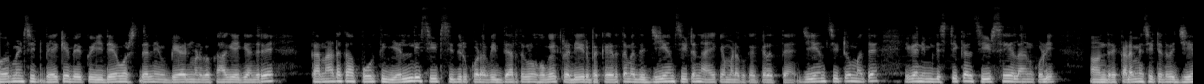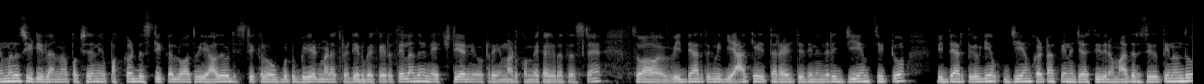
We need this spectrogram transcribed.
ಗೌರ್ಮೆಂಟ್ ಸೀಟ್ ಬೇಕೇ ಬೇಕು. ಇದೇ ವರ್ಷದಲ್ಲಿ ನೀವು ಬಿ ಎಡ್ ಮಾಡಬೇಕು ಹಾಗೆ ಹೀಗೆ ಅಂದರೆ ಕರ್ನಾಟಕ ಪೂರ್ತಿ ಎಲ್ಲಿ ಸೀಟ್ಸ್ ಇದ್ರು ಕೂಡ ವಿದ್ಯಾರ್ಥಿಗಳು ಹೋಗೋಕೆ ರೆಡಿ ಇರಬೇಕಾಗಿರುತ್ತೆ ಮತ್ತು ಜಿ ಎಂ ಸೀಟನ್ನು ಆಯ್ಕೆ ಮಾಡಬೇಕಾಗಿರುತ್ತೆ. ಜಿ ಎಂ ಸೀಟು ಮತ್ತು ಈಗ ನಿಮ್ಮ ಡಿಸ್ಟಿಕಲ್ಲಿ ಸೀಟ್ಸೇ ಇಲ್ಲ ಅಂದ್ಕೊಡಿ ಅಂದರೆ ಕಡಿಮೆ ಸೀಟ್ ಇದ್ದರೆ ಜಿ ಎಮಲ್ಲೂ ಸೀಟ್ ಇಲ್ಲ ಅನ್ನೋ ಪಕ್ಷದಲ್ಲಿ ನೀವು ಪಕ್ಕದ ಡಿಸ್ಟಿಕಲ್ಲೋ ಅಥವಾ ಯಾವುದೋ ಡಿಸ್ಟಿಕಲ್ಲಿ ಹೋಗ್ಬಿಟ್ಟು ಬಿ ಎಡ್ ಮಾಡೋಕ್ಕೆ ರೆಡಿ ಇರಬೇಕಾಗಿರುತ್ತೆ. ಇಲ್ಲಾಂದರೆ ನೆಕ್ಸ್ಟ್ ಇಯರ್ ನೀವು ಟ್ರೈ ಮಾಡ್ಕೊಬೇಕಾಗಿರುತ್ತೆ ಅಷ್ಟೇ. ಸೊ ವಿದ್ಯಾರ್ಥಿಗಳಿಗೆ ಯಾಕೆ ಈ ಥರ ಹೇಳ್ತಿದ್ದೀನಿ ಅಂದರೆ ಜಿ ಎಂ ಸೀಟು ವಿದ್ಯಾರ್ಥಿಗಳಿಗೆ ಜಿ ಎಂ ಕಟ್ ಆಫ್ ಏನೋ ಜಾಸ್ತಿ ಇದ್ದರೆ ಮಾತ್ರ ಸಿಗುತ್ತೆ. ಇನ್ನೊಂದು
